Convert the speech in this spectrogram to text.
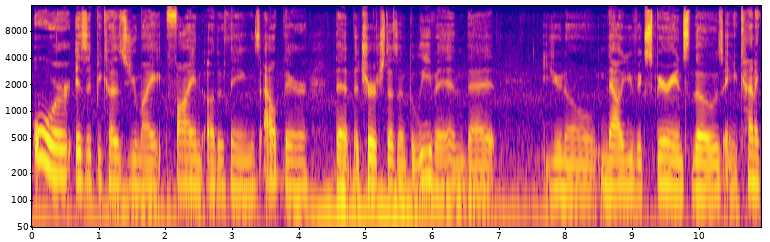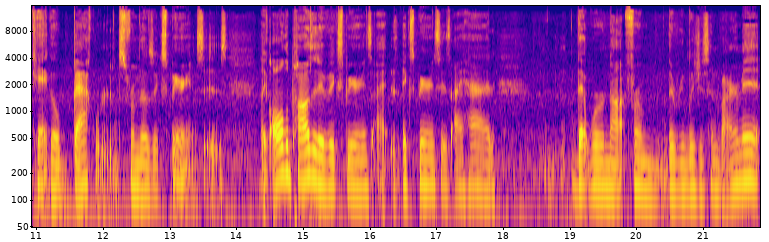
Or is it because you might find other things out there that the church doesn't believe in that you know now you've experienced those and you kind of can't go backwards from those experiences like all the positive experience experiences I had that were not from the religious environment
